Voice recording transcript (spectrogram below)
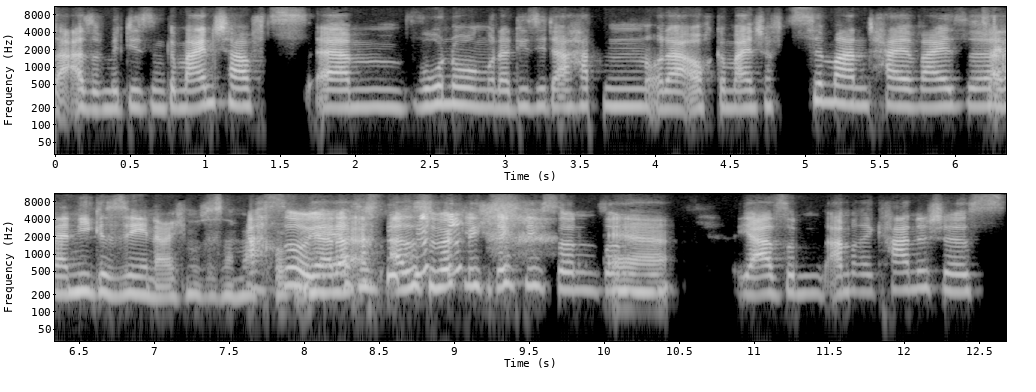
also mit diesen Gemeinschaftswohnungen ähm, oder die sie da hatten oder auch Gemeinschaftszimmern teilweise. Das leider nie gesehen, aber ich muss es nochmal gucken. Ach so, ja, ja, das ist, also ist wirklich richtig so ein, so ein ja. ja, so ein amerikanisches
